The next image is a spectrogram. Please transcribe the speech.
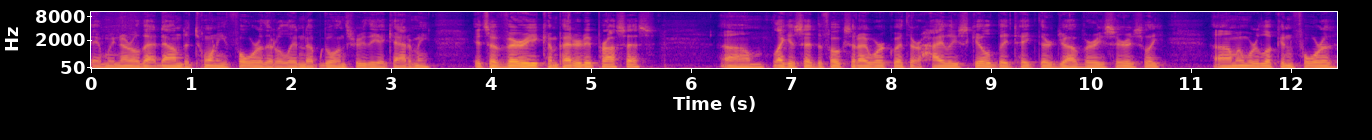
and we narrow that down to 24 that'll end up going through the academy. It's a very competitive process. Um, like I said, the folks that I work with are highly skilled. They take their job very seriously, um, and we're looking for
